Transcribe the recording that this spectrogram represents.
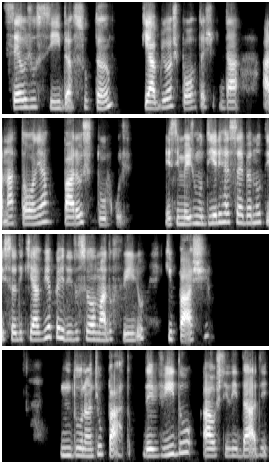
Seljucida Sultan, que abriu as portas da Anatólia para os turcos. Nesse mesmo dia, ele recebe a notícia de que havia perdido seu amado filho, Kipashi, durante o parto, devido à hostilidade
